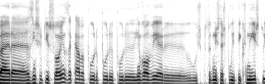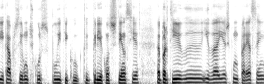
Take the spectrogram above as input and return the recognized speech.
para as instituições, acaba por, por, por envolver eh, os protagonistas políticos nisto e acaba por ser um discurso político que cria consistência a partir de ideias que me parecem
